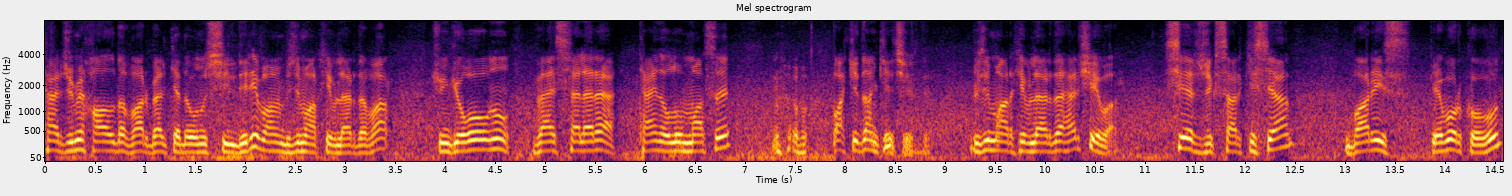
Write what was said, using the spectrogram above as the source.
tərcümi halda var, bəlkə də onu sildirib, amma bizim arxivlərdə var. Çünki o onun vəzifələrə təyin olunması Bakıdan keçirdi. Bizim arxivlərdə hər şey var. Serjik Sarkisyan Boris Gevorkovun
